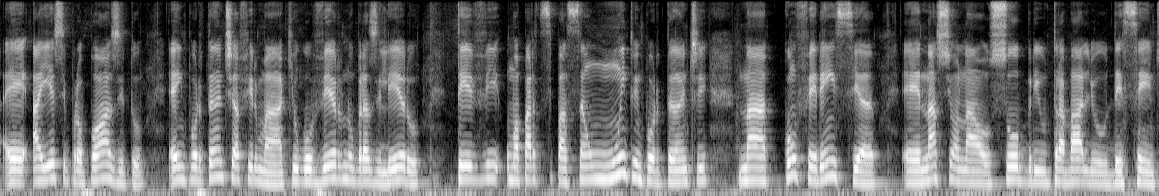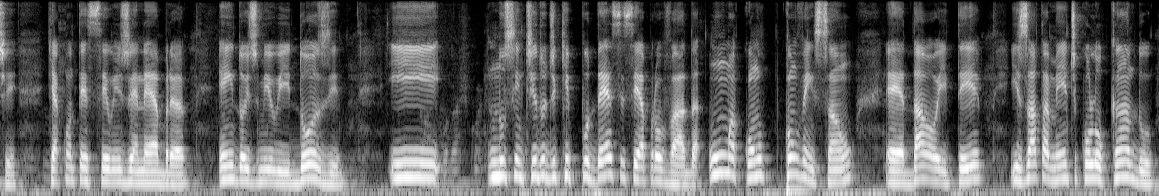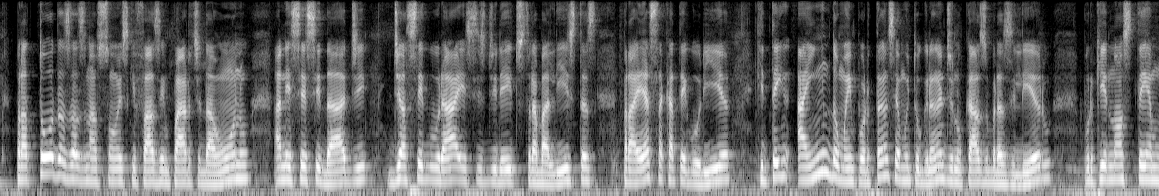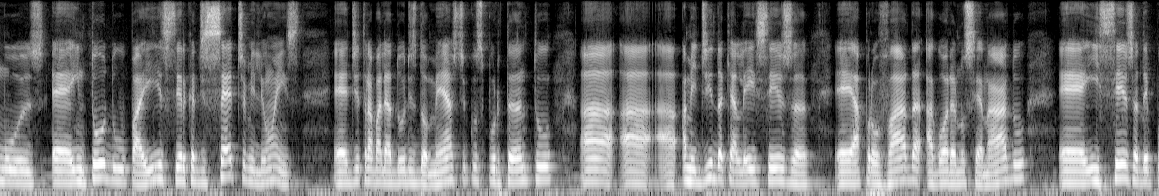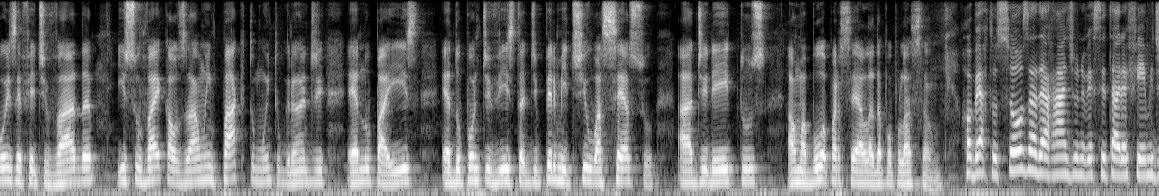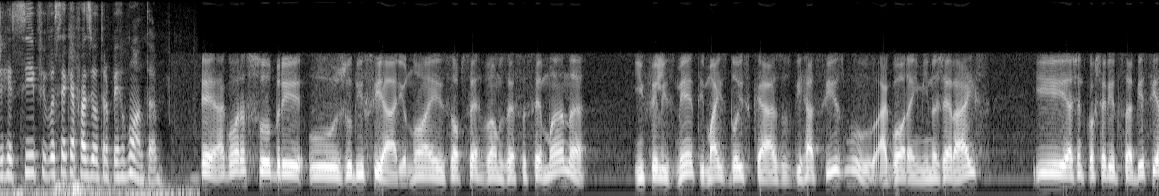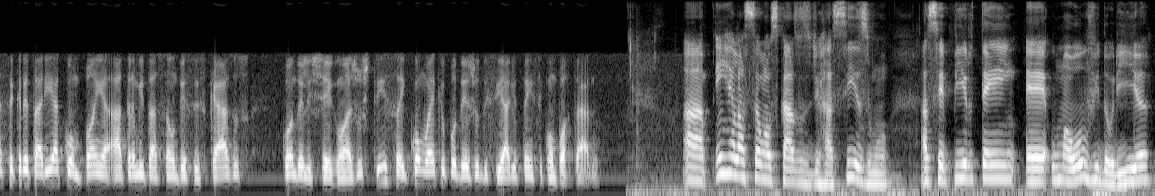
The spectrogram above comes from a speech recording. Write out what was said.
É, a esse propósito, é importante afirmar que o governo brasileiro teve uma participação muito importante na Conferência eh, Nacional sobre o Trabalho Decente que aconteceu em Genebra em 2012 e no sentido de que pudesse ser aprovada uma con convenção eh, da OIT exatamente colocando para todas as nações que fazem parte da ONU a necessidade de assegurar esses direitos trabalhistas para essa categoria, que tem ainda uma importância muito grande no caso brasileiro, porque nós temos é, em todo o país cerca de 7 milhões é, de trabalhadores domésticos, portanto, a medida que a lei seja é, aprovada agora no Senado, é, e seja depois efetivada, isso vai causar um impacto muito grande é, no país, é, do ponto de vista de permitir o acesso a direitos a uma boa parcela da população. Roberto Souza, da Rádio Universitária FM de Recife, você quer fazer outra pergunta? É, agora sobre o judiciário. Nós observamos essa semana, infelizmente, mais dois casos de racismo, agora em Minas Gerais e a gente gostaria de saber se a secretaria acompanha a tramitação desses casos quando eles chegam à justiça e como é que o Poder Judiciário tem se comportado. Ah, em relação aos casos de racismo, a CEPIR tem é, uma ouvidoria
